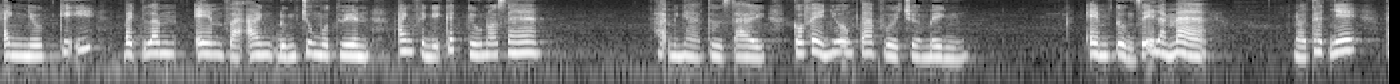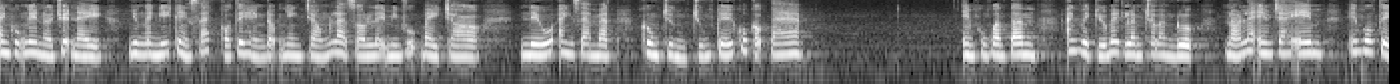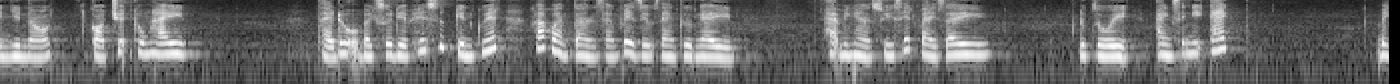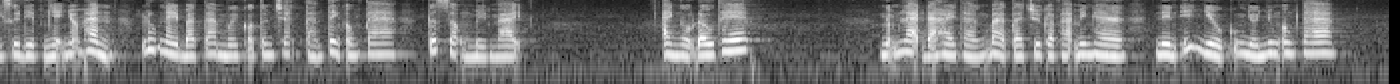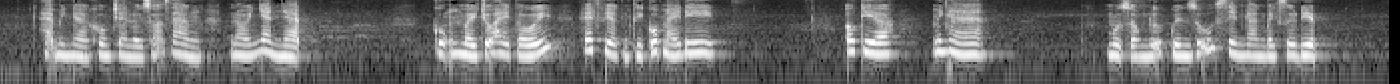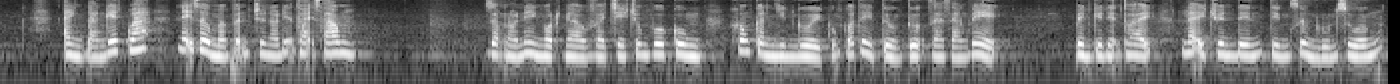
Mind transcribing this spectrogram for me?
Anh nhớ kỹ, Bạch Lâm, em và anh đứng chung một thuyền, anh phải nghĩ cách cứu nó ra. Hạ Minh Hà thở dài, có vẻ như ông ta vừa chờ mình. Em tưởng dễ lắm mà. Nói thật nhé, anh cũng nghe nói chuyện này, nhưng anh nghĩ cảnh sát có thể hành động nhanh chóng là do Lệ Minh Vũ bày trò. Nếu anh ra mặt, không chừng trúng kế của cậu ta. Em không quan tâm, anh phải cứu Bạch Lâm cho bằng được, nó là em trai em, em không thể nhìn nó có chuyện không hay. Thái độ Bạch Sơ Điệp hết sức kiên quyết, khác hoàn toàn dáng vẻ dịu dàng thường ngày. Hạ Minh Hà suy xét vài giây. Được rồi, anh sẽ nghĩ cách. Bạch Sơ Điệp nhẹ nhõm hẳn, lúc này bà ta mới có tâm trạng tán tỉnh ông ta, cất giọng mềm mại. Anh ở đâu thế? Ngẫm lại đã hai tháng bà ta chưa gặp Hạ Minh Hà nên ít nhiều cũng nhớ nhung ông ta. Hạ Minh Hà không trả lời rõ ràng Nói nhàn nhạt, nhạt Cũng mấy chỗ hay tới Hết việc thì cúp máy đi. Ô kìa, Minh Hà. Một dòng nữ quyến rũ xen ngang Bạch Sư Điệp. Anh đáng ghét quá Nãy giờ mà vẫn chưa nói điện thoại xong. Giọng nói này ngọt ngào và trẻ trung vô cùng, không cần nhìn người cũng có thể tưởng tượng ra dáng vẻ. Bên kia điện thoại lại truyền đến tiếng giường lún xuống.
